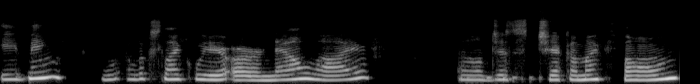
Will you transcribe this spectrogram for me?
Hello, everyone, and good evening. It looks like we are now live. I'll just check on my phone.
